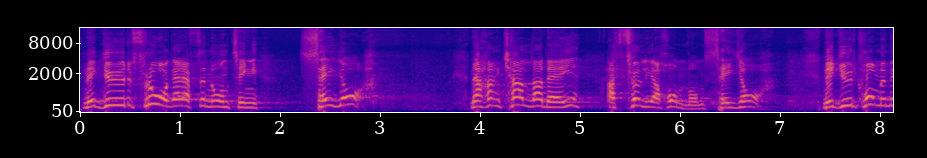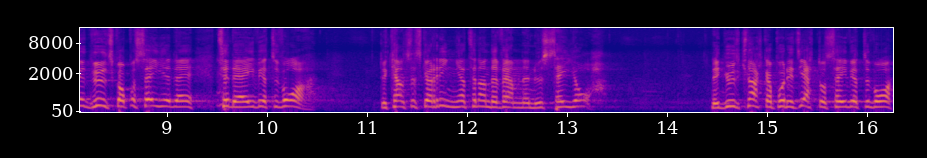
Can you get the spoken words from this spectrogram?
När Gud frågar efter någonting, säg ja. När han kallar dig att följa honom, säg ja. När Gud kommer med ett budskap och säger det till dig, vet du vad? Du kanske ska ringa till den där vännen nu, säg ja. När Gud knackar på ditt hjärta och säger, vet du vad?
